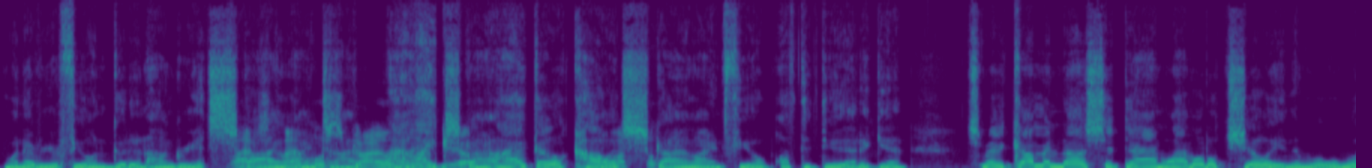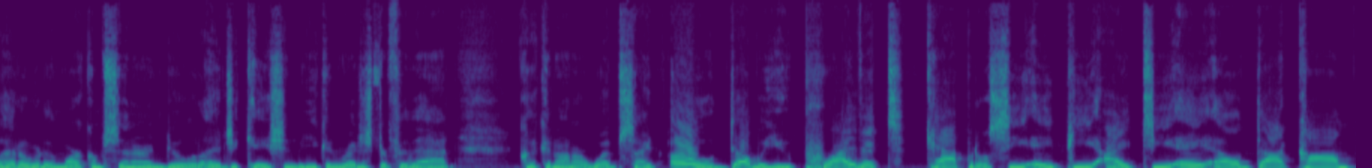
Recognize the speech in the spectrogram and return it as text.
whenever you're feeling good and hungry. It's Skyline time. Skyline. I like yep. Skyline. I like that little college awesome. Skyline feel. We'll have to do that again. So maybe come and uh, sit down. We'll have a little chili, and then we'll, we'll head over to the Marcum Center and do a little education. But you can register for that clicking on our website, OW Private Capital, C A P I T A L dot com.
